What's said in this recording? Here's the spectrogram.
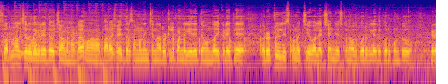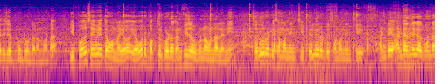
స్వర్ణాల చెరువు దగ్గర అయితే వచ్చామన్నమాట. మన బారాషా ఇద్దరు సంబంధించిన రొట్టెల పండుగ ఏదైతే ఉందో ఇక్కడైతే రొట్టెలు తీసుకొని వచ్చి వాళ్ళు ఎక్స్చేంజ్ చేసుకొని వాళ్ళ కోరికలు అయితే కోరుకుంటూ ఇక్కడైతే జరుపుకుంటూ ఉంటారనమాట ఈ పోల్స్ ఏవైతే ఉన్నాయో ఎవరు భక్తులు కూడా కన్ఫ్యూజ్ అవ్వకుండా ఉండాలని చదువు రొట్టెకి సంబంధించి పెళ్ళి రొట్టెకి సంబంధించి అంటే అంటే అంతేకాకుండా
